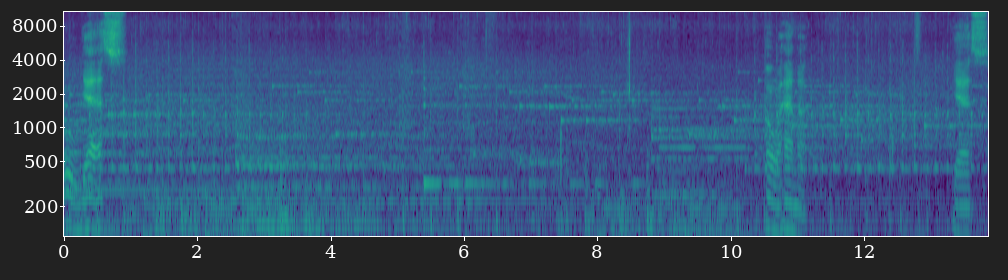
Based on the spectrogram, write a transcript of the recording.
Oh, yes. Oh, a hammer. Yes.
